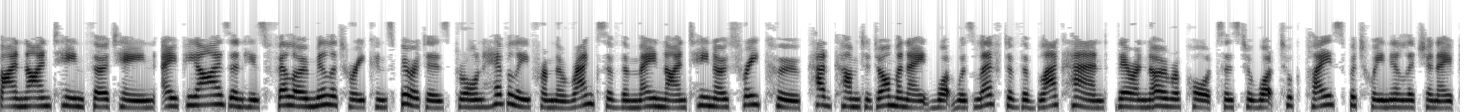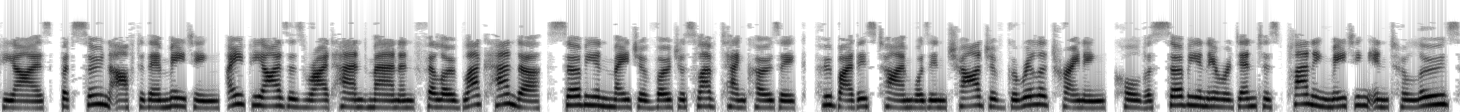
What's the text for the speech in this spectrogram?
By 1913, Apis and his fellow military conspirators, drawn heavily from the ranks of the May 1903 coup, had come to dominate what was left of the Black Hand. There are no reports as to what took place between Ilic and Apis, but soon after their meeting, Apis' right-hand man and fellow Black Hander, Serbian Major Vojislav Tankozic, who by this time was in charge of guerrilla training, called a Serbian irredentist planning meeting in Toulouse,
